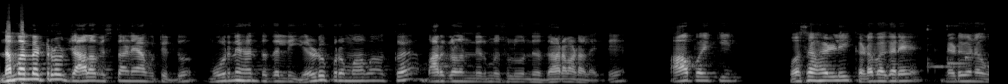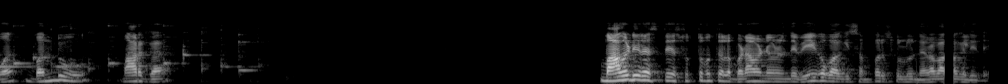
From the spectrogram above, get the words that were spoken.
ನಮ್ಮ ಮೆಟ್ರೋ ಜಾಲ ವಿಸ್ತರಣೆ ಆಗುತ್ತಿದ್ದು, ಮೂರನೇ ಹಂತದಲ್ಲಿ ಎರಡು ಪ್ರಮುಖ ಮಾರ್ಗಗಳನ್ನು ನಿರ್ಮಿಸಲು ನಿರ್ಧಾರ ಮಾಡಲಾಗಿದೆ. ಆ ಪೈಕಿ ಹೊಸಹಳ್ಳಿ, ಕಡಬಗರೆ ನಡುವಿನ ಬಂದು ಮಾರ್ಗ ಮಾಗಡಿ ರಸ್ತೆ ಸುತ್ತಮುತ್ತಲ ಬಡಾವಣೆಗಳಿಂದ ವೇಗವಾಗಿ ಸಂಪರ್ಕಿಸಲು ನೆರವಾಗಲಿದೆ.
